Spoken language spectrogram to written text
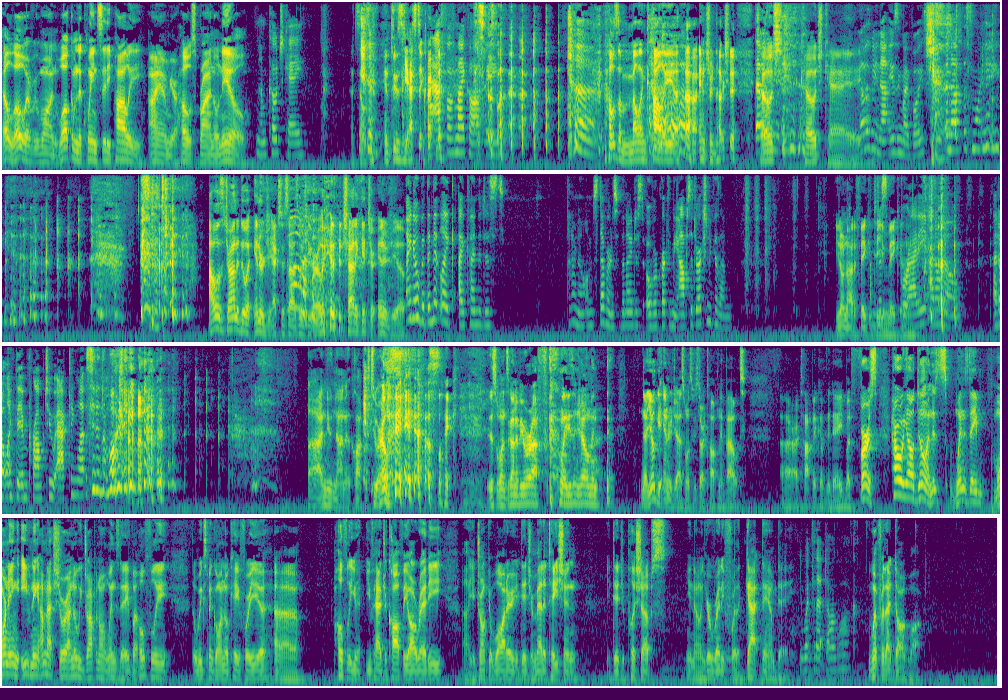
Hello, everyone. Welcome to Queen City Poly. I am your host, Brian O'Neil. I'm Coach Kaey. That sounds enthusiastic, right? Half of my coffee. That was a melancholy uh, introduction. That Coach, Coach Kaey. that was me not using my voice enough this morning. I was trying to do an energy exercise with you earlier to try to get your energy up. I know, but then it like I kind of just I don't know. I'm stubborn, so then I just overcorrect in the opposite direction because I'm, You don't know how to fake it I'm till you make it. huh? bratty. I don't know. I don't like the impromptu acting lesson in the morning. Uh, I knew nine o'clock was too early. I was like, this one's gonna be rough, ladies and gentlemen. No, you'll get energized once we start talking about uh, our topic of the day. But first, how are y'all doing? This Wednesday morning, evening. I'm not sure. I know we dropping on Wednesday, but hopefully the week's been going okay for you. Uh, hopefully you you've had your coffee already. Uh, you drunk your water. You did your meditation. You did your push-ups. You know, and you're ready for the goddamn day. you went for that dog walk. You went for that dog walk.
